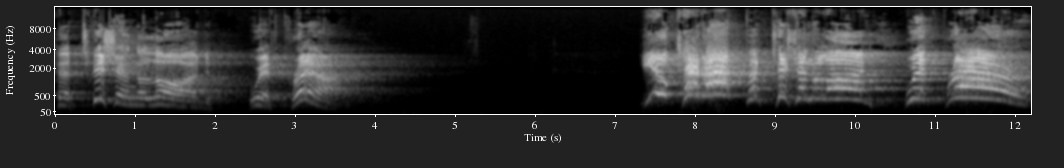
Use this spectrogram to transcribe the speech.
Petition the Lord with prayer. You cannot petition the Lord with prayer.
